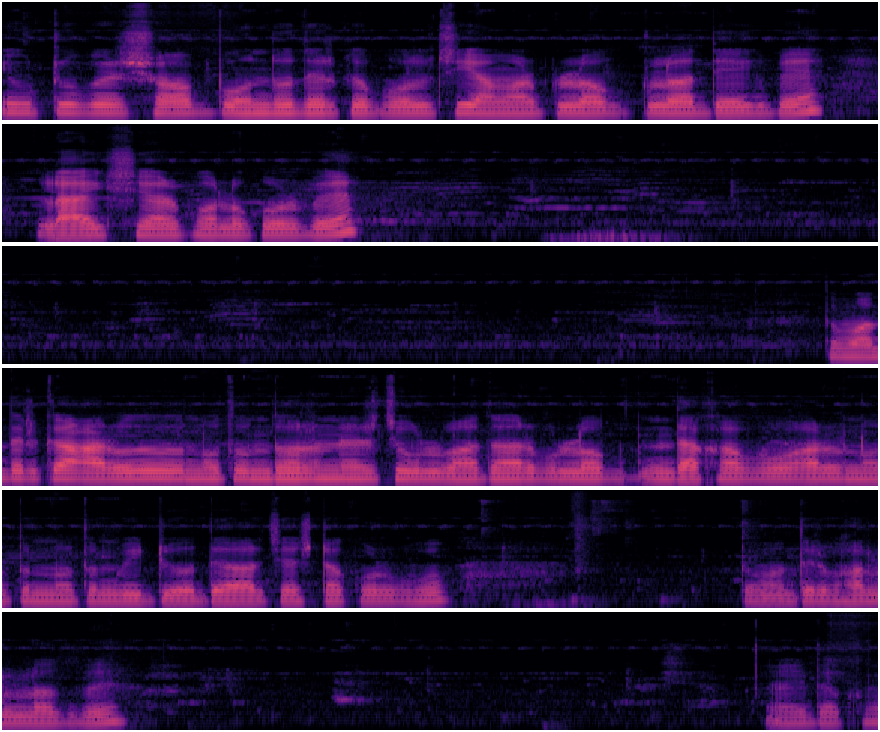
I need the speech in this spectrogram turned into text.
ইউটিউবের সব বন্ধুদেরকে বলছি, আমার ব্লগগুলো দেখবে লাইক শেয়ার ফলো করবে। তোমাদেরকে আরও নতুন ধরনের চুল বাঁধার ব্লগ দেখাবো আরও নতুন নতুন ভিডিও দেওয়ার চেষ্টা করব। তোমাদের ভালো লাগবে। এই দেখো,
